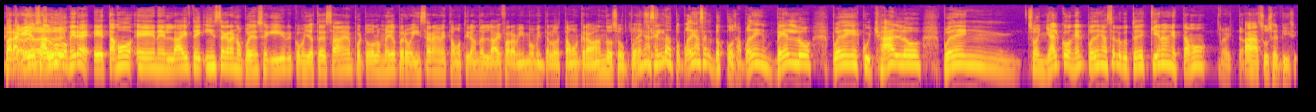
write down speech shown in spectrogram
Para Dale, aquellos dale, saludos, dale. mire, estamos en el live de Instagram, nos pueden seguir, como ya ustedes saben, por todos los medios, pero Instagram estamos tirando el live ahora mismo mientras lo estamos grabando. So, pueden sí. hacer las dos, pueden hacer dos cosas, pueden verlo, pueden escucharlo, pueden soñar con él, pueden hacer lo que ustedes quieran, estamos a su servicio.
